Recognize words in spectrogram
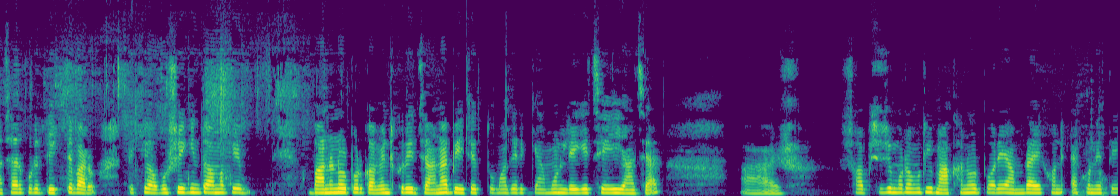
আচার করে দেখতে পারো। দেখে অবশ্যই কিন্তু আমাকে বানানোর পর কমেন্ট করে জানাবে যে তোমাদের কেমন লেগেছে এই আচার। আর সবশেষে মোটামুটি মাখানোর পরে আমরা এখন এখন এতে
